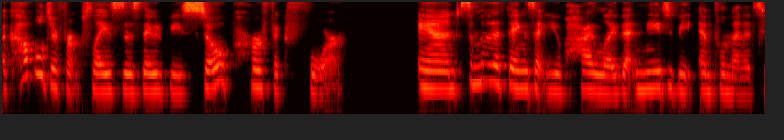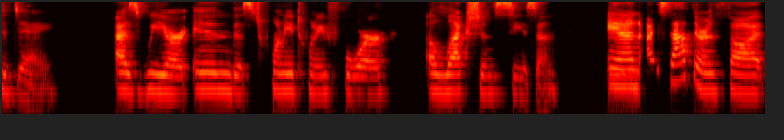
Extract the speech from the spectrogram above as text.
a couple different places they would be so perfect for and some of the things that you highlight that need to be implemented today as we are in this 2024 election season. Mm. And I sat there and thought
